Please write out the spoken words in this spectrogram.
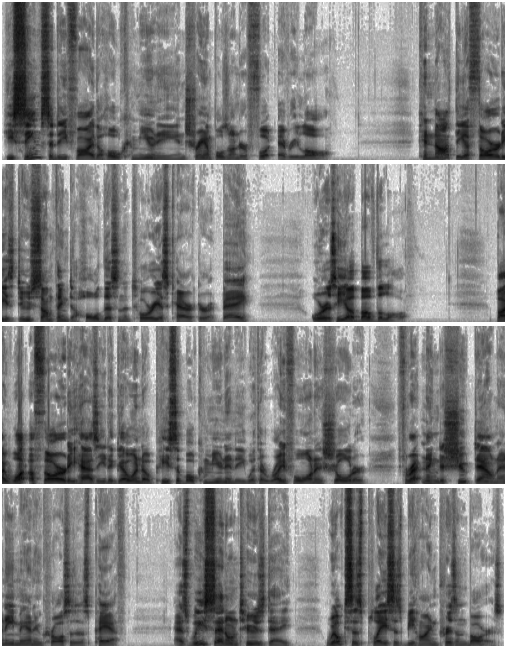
He seems to defy the whole community and tramples underfoot every law. Cannot the authorities do something to hold this notorious character at bay? Or is he above the law? By what authority has he to go into a peaceable community with a rifle on his shoulder, threatening to shoot down any man who crosses his path? As we said on Tuesday, Wilkes's place is behind prison bars.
